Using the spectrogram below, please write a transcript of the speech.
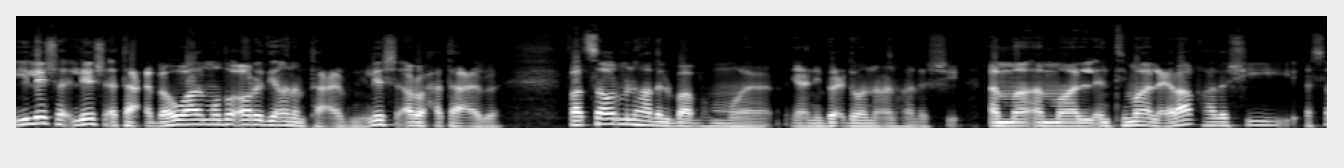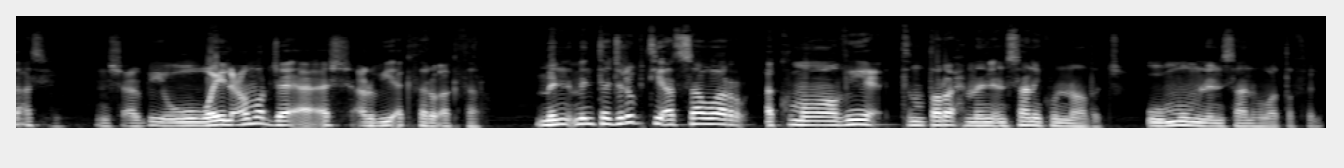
ليش ليش أتعبه؟ هو الموضوع اوريدي أنا متعبني. ليش أروح أتعبه؟ فاتصور من هذا الباب هم يعني بعدونا عن هذا الشيء. أما أما الانتماء للعراق هذا شيء أساسي نشعر به. ووي العمر جاي أشعر به أكثر وأكثر. من من تجربتي أتصور أكو مواضيع تنطرح من الإنسان يكون ناضج ومو من الإنسان هو طفل.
